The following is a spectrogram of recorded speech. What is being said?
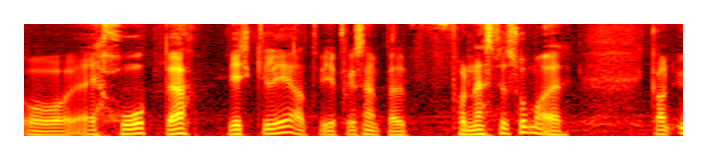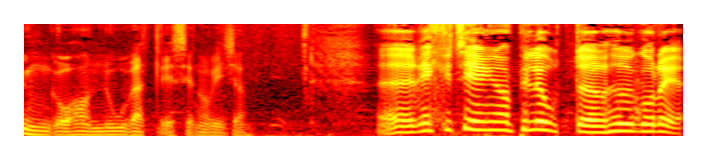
Og jeg håper virkelig at vi f.eks. For, for neste sommer kan unngå å ha noe vettlys i Norwegian. Rekruttering rekrytering av piloter, hvordan går det?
